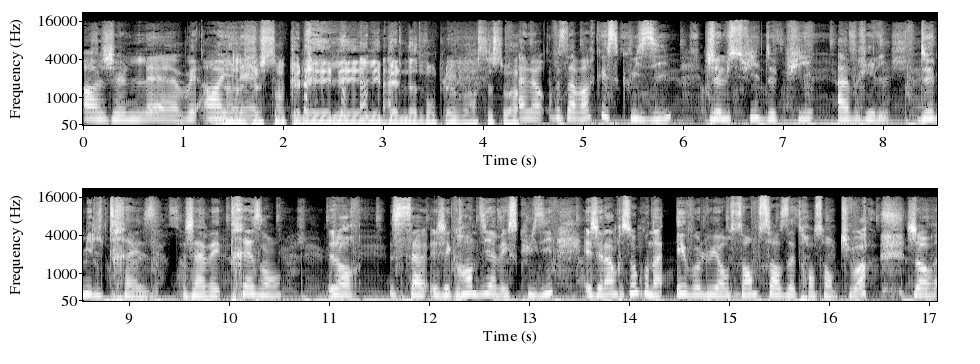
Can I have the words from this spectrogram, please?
Oh, je l'aime. Mais oh, Ah, il est. Je sens que les, les, les belles notes vont pleuvoir ce soir. Alors, faut savoir que Squeezie, je le suis depuis avril 2013. J'avais 13 ans. Genre, j'ai grandi avec Squeezie et j'ai l'impression qu'on a évolué ensemble sans être ensemble, tu vois. Genre,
